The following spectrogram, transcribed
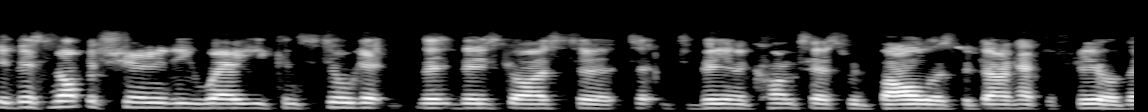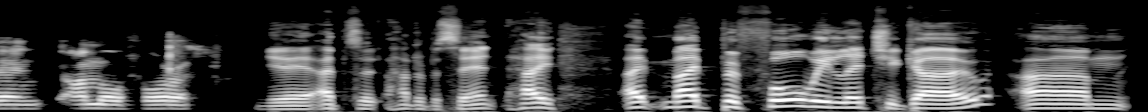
if there's an opportunity where you can still get the, these guys to, to, to, be in a contest with bowlers but don't have to field, then I'm all for it. Yeah, absolutely, hundred percent. Hey, hey, mate, before we let you go, um,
